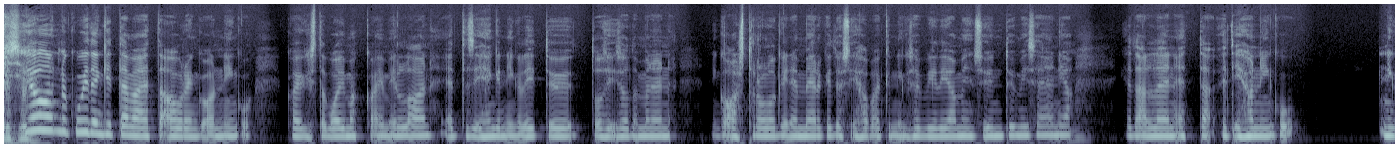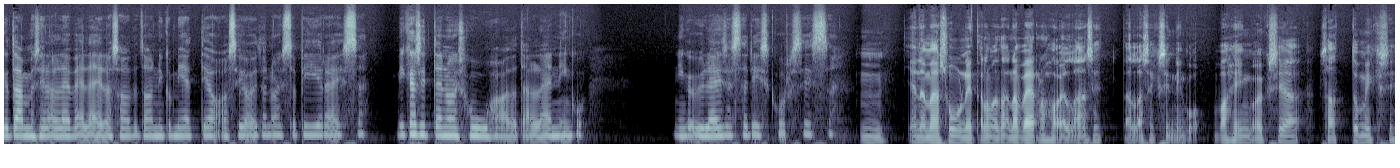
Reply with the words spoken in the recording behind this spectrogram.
kysy. Joo, no kuitenkin tämä, että aurinko on niinku kaikista voimakkaimmillaan, että siihenkin niinku liittyy tosi iso tämmöinen niinku astrologinen merkitys ihan vaikka niinku sen Williamin syntymiseen ja, Mm. ja tälleen, että et ihan niinku, niinku tämmöisillä leveleillä saatetaan niinku miettiä asioita noissa piireissä, mikä sitten olisi huuhaata tälleen niinku, niinku yleisessä diskurssissa. Mm. Ja nämä suunnitelmat aina verhoillaan sitten tällaiseksi niin kuin vahingoiksi ja sattumiksi.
